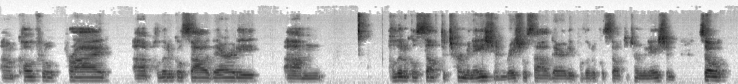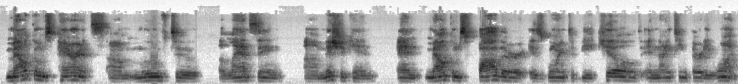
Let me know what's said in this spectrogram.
um, cultural pride, uh, political solidarity, um, political self determination, racial solidarity, political self determination. So Malcolm's parents um, moved to Lansing, uh, Michigan, and Malcolm's father is going to be killed in 1931.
